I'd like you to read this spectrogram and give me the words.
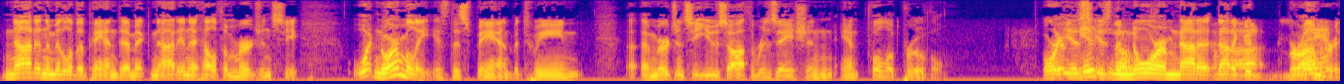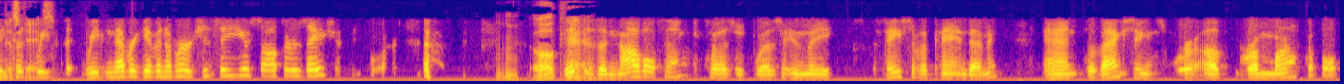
not in the middle of a pandemic, not in a health emergency, what normally is the span between uh, emergency use authorization and full approval? Or There is, is is the norm not a not a good uh, barometer in this because case? We've, we've never given emergency use authorization before. Okay. This is a novel thing because it was in the face of a pandemic, and the vaccines were of remarkable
